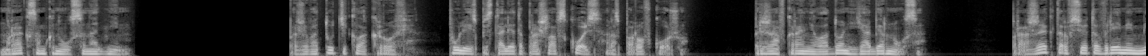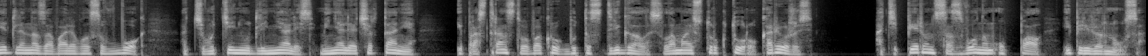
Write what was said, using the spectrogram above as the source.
Мрак сомкнулся над ним. По животу текла кровь. Пуля из пистолета прошла вскользь, распоров кожу. Прижав крайней ладонь, я обернулся. Прожектор все это время медленно заваливался в бок, отчего тени удлинялись, меняли очертания, и пространство вокруг будто сдвигалось, ломая структуру, корежась. А теперь он со звоном упал и перевернулся.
